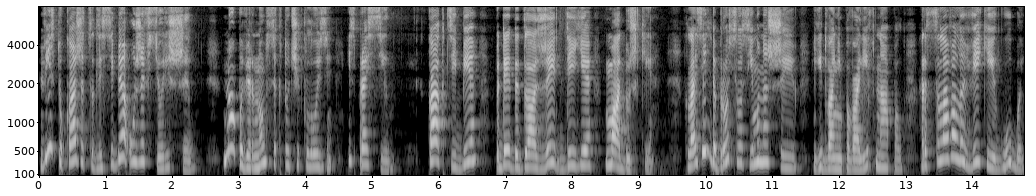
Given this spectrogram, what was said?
Висту, кажется, для себя уже все решил, но повернулся к туче Клозе и спросил, «Как тебе предложение мадушки?» Клозильда бросилась ему на шею, едва не повалив на пол, расцеловала веки и губы,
